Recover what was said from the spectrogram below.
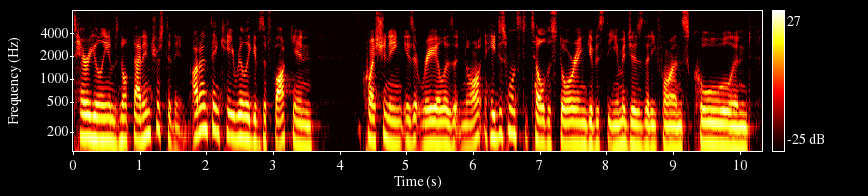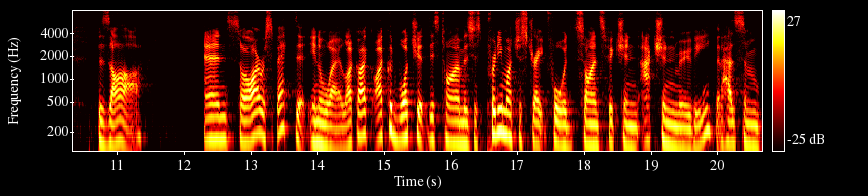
Terry Gilliam's not that interested in. I don't think he really gives a fuck in questioning is it real, is it not. He just wants to tell the story and give us the images that he finds cool and bizarre. And so I respect it in a way. Like I, I could watch it this time as just pretty much a straightforward science fiction action movie that has some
